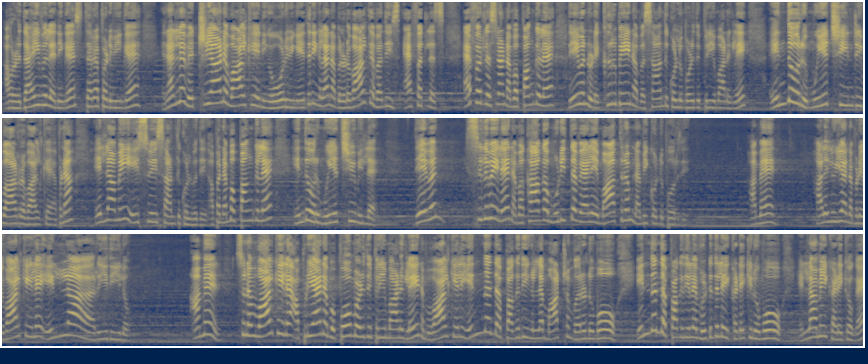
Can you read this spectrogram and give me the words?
அவருடைய தயவில் நீங்கள் ஸ்திரப்படுவீங்க. நல்ல வெற்றியான வாழ்க்கையை நீங்கள் ஓடுவீங்க. எத்தனைங்களா நம்மளோட வாழ்க்கை வந்து இஸ் எஃபர்ட்லெஸ் எஃபர்ட்லெஸ்னால் நம்ம பங்கில் தேவனுடைய கிருபையை நம்ம சார்ந்து கொள்ளும் பொழுது பிரியமானங்களே எந்த ஒரு முயற்சியின்றி வாழ்கிற வாழ்க்கை அப்படின்னா எல்லாமே இயேசுவை சார்ந்து கொள்வது. அப்போ நம்ம பங்கில் எந்த ஒரு முயற்சியும் இல்லை. தேவன் சிலுவையில் நமக்காக முடித்த வேலையை மாத்திரம் நம்பிக்கொண்டு போகிறது அமேன் அலையிலுயா நம்முடைய வாழ்க்கையில் எல்லா ரீதியிலும் அமேன் ஸோ நம்ம வாழ்க்கையில் அப்படியே நம்ம போகும்பொழுது பிரியமானுகளே நம்ம வாழ்க்கையில் எந்தெந்த பகுதிகளில் மாற்றம் வரணுமோ எந்தெந்த பகுதியில் விடுதலை கிடைக்கணுமோ எல்லாமே கிடைக்குங்க.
